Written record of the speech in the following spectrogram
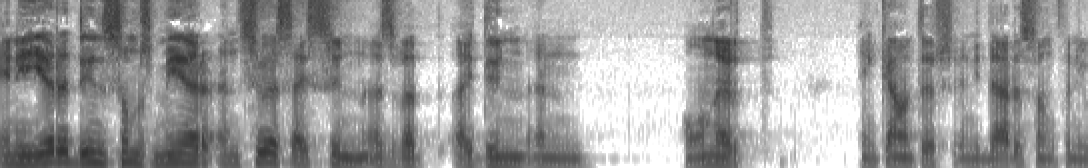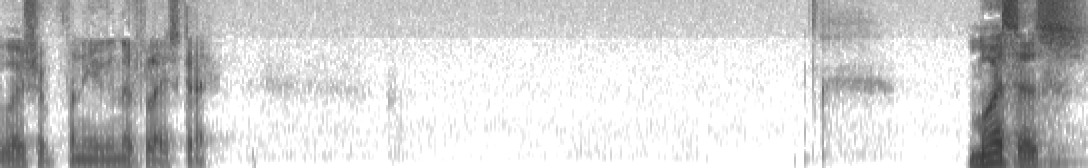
En die Here doen soms meer in so 'n seisoen as wat hy doen in 100 encounters in die derde sang van die worship van die hoendervleis kry. Moses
